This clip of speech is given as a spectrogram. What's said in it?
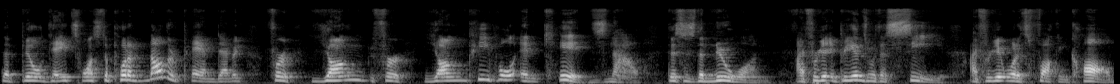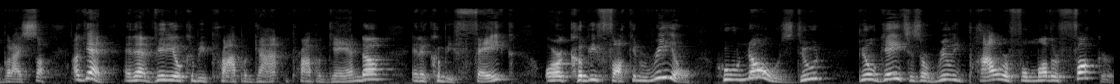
that Bill Gates wants to put another pandemic for young for young people and kids now. This is the new one. I forget it begins with a C. I forget what it's fucking called, but I saw again, and that video could be propaganda, propaganda and it could be fake or it could be fucking real. Who knows, dude? Bill Gates is a really powerful motherfucker.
